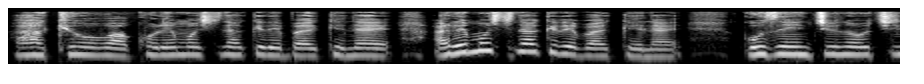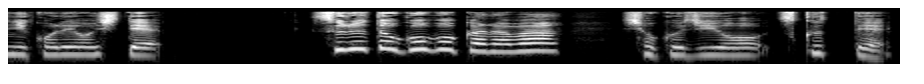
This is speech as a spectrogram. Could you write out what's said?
ああ、今日はこれもしなければいけない。あれもしなければいけない。午前中のうちにこれをして。すると午後からは食事を作って、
